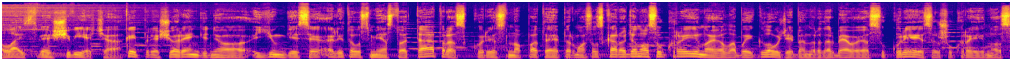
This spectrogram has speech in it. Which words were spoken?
Laisvė šviečia. Kaip prie šio renginio jungėsi Alitaus miesto teatras, kuris nuo pat pirmosios karo dienos Ukrainoje labai glaudžiai bendradarbiavoja su kuriejais iš Ukrainos.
